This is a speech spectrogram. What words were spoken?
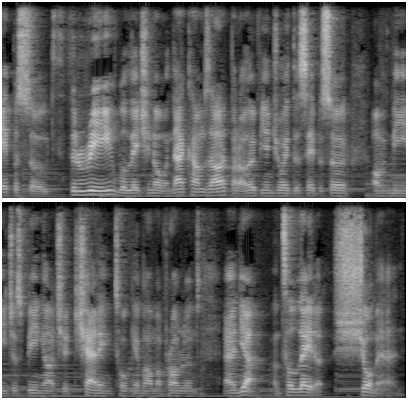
episode three. We'll let you know when that comes out. But I hope you enjoyed this episode of me just being out here chatting, talking about my problems. And yeah, until later, sure, man.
